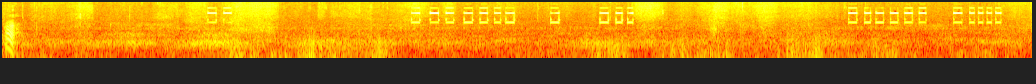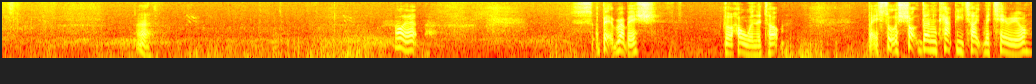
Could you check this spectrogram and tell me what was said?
Huh. A bit of rubbish. Got a hole in the top. But it's sort of shotgun cappy type material.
